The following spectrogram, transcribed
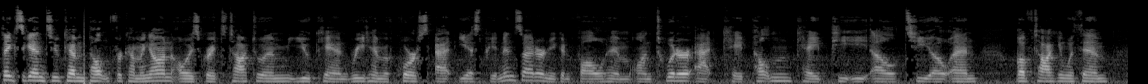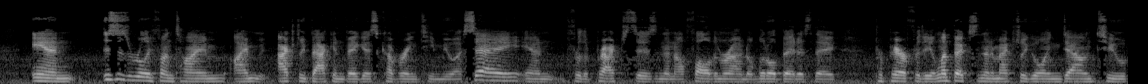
Thanks again to Kevin Pelton for coming on. Always great to talk to him. You can read him, of course, at ESPN Insider, and you can follow him on Twitter at K Pelton, K P E L T O N. Love talking with him. And this is a really fun time. I'm actually back in Vegas covering Team USA and for the practices, and then I'll follow them around a little bit as they prepare for the Olympics. And then I'm actually going down to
